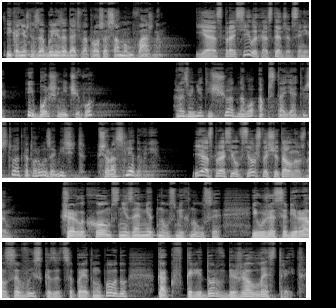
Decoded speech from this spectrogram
И, конечно, забыли задать вопрос о самом важном. Я спросил их о Стенджерсоне. И больше ничего? Разве нет еще одного обстоятельства, от которого зависит все расследование? Я спросил все, что считал нужным. Шерлок Холмс незаметно усмехнулся и уже собирался высказаться по этому поводу, как в коридор вбежал Лестрейд.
